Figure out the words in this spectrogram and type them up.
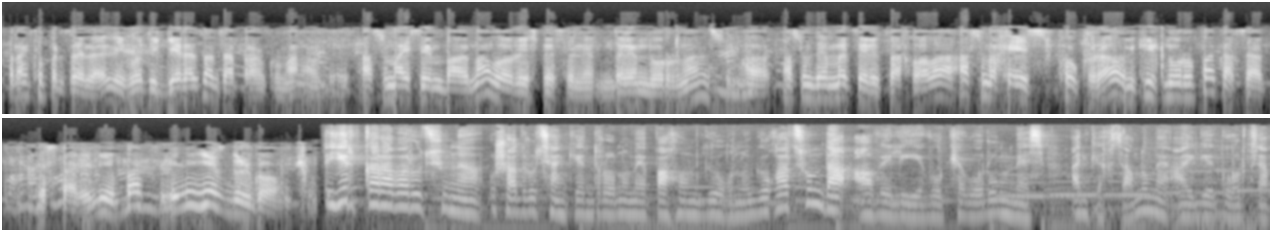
ապրանքը բրծել է էլի ոդի գերազանց ապրանքում անալ ասում այս եմ բաղնա որ ես եմ դրեն նորնա ասում հա ասում դե մծերը ծախվալա ասում խես փոքր մի քիչ նորուպակ ասած ես տարելի բայց էլի ես դժգոհ երբ կառավարությունը ուշադրության կենտրոնում է պահում գյուղն ու գյուղացուն դա ավելի է ողջևորում մեզ անկեղծանում է այգեգործը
